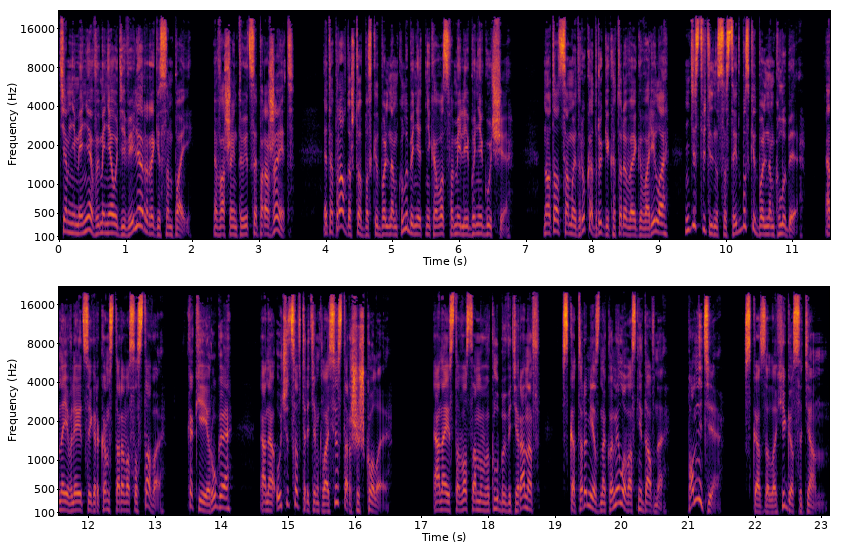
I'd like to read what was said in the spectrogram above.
Тем не менее, вы меня удивили, Рараги-сэмпай. Ваша интуиция поражает. Это правда, что в баскетбольном клубе нет никого с фамилией Банигучи но тот самый друг, о друге которого я говорила, действительно состоит в баскетбольном клубе. Она является игроком старого состава. Как и Руга, она учится в третьем классе старшей школы. Она из того самого клуба ветеранов, с которым я знакомила вас недавно. Помните?» — сказала Хигасатян.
